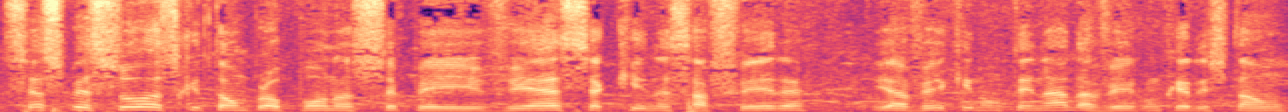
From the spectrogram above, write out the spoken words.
se as pessoas que estão propondo a CPI viessem aqui nessa feira, ia ver que não tem nada a ver com o que eles estão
